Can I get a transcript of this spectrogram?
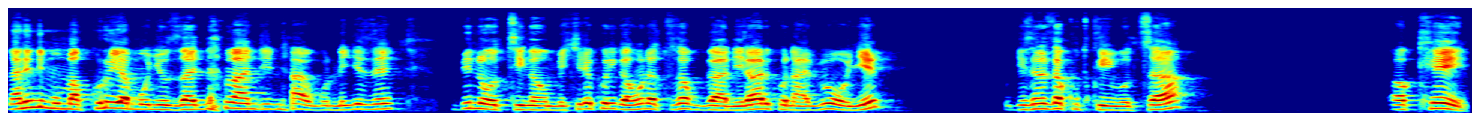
nari ndi mu makuru ya munyuza n'abandi ntabwo nigeze binotinga ngo mbishyire kuri gahunda tuza kuganira ariko nabibonye. Ugeze neza kutwibutsa. Okay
